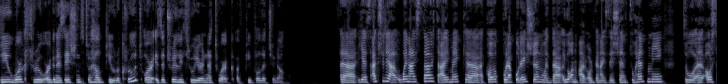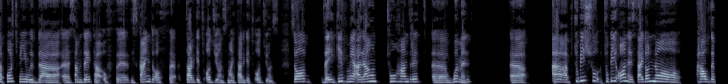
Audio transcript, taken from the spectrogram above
do you work through organizations to help you recruit, or is it really through your network of people that you know? Uh, yes, actually, uh, when I start, I make uh, a co- collaboration with the UMR organization to help me to uh, or support me with uh, some data of uh, this kind of target audience, my target audience. So they give me around 200 women uh, to be sure, to be honest, I don't know how the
